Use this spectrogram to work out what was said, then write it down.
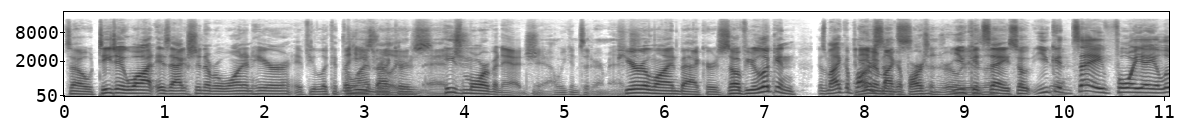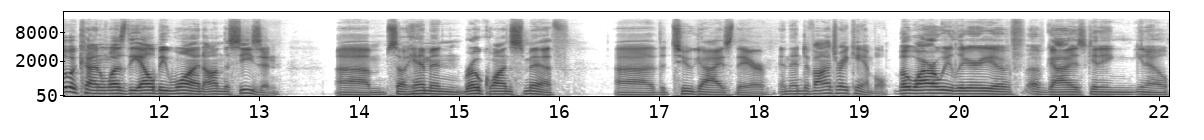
So T.J. Watt is actually number one in here. If you look at the he's linebackers, edge. he's more of an edge. Yeah, we consider him edge. Pure linebackers. So if you're looking, because Micah And Parsons, even Micah Parsons really you could isn't. say so. You could say Foye Oluokun was the LB one on the season. Um, so him and Roquan Smith, uh, the two guys there, and then De'Vondre Campbell. But why are we leery of, of guys getting, you know,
